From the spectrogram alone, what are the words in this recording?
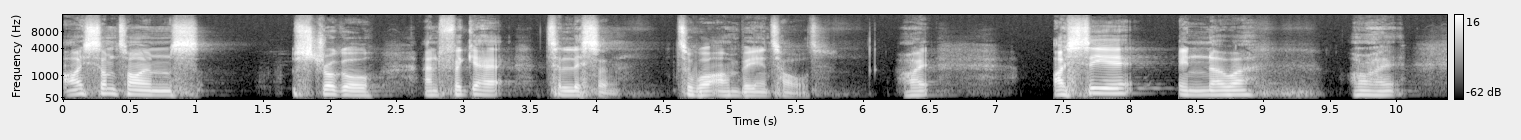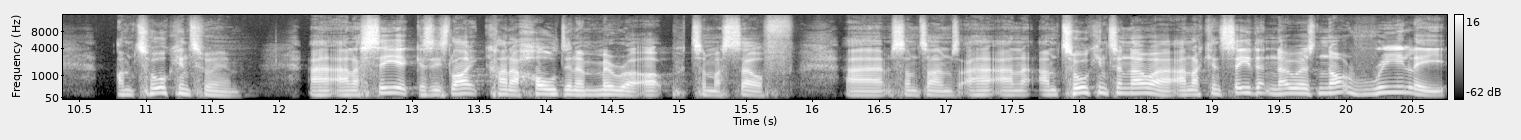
I sometimes struggle and forget to listen to what I'm being told. All right? I see it in Noah. All right? I'm talking to him. Uh, and I see it because it's like kind of holding a mirror up to myself um, sometimes. And I'm talking to Noah, and I can see that Noah's not really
